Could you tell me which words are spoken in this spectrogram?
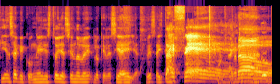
piensa que con ella estoy haciéndole lo que le hacía a ella. ¿Ves? Ahí está. ¡Efe! ¡Bravo!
